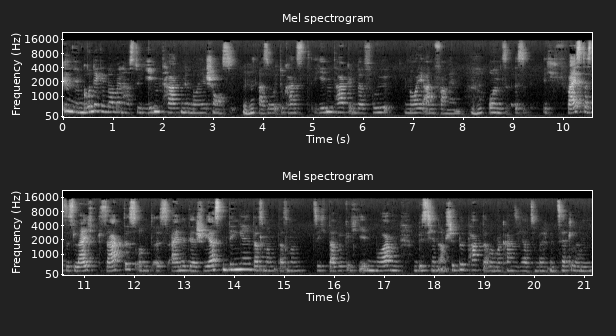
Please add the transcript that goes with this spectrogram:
Im Grunde genommen hast du jeden Tag eine neue Chance. Mhm. Also du kannst jeden Tag in der Früh neu anfangen. Mhm. Und es, ich weiß, dass das leicht gesagt ist und es ist eine der schwersten Dinge, dass man, dass man sich da wirklich jeden Morgen ein bisschen am Schippel packt, aber man kann sich ja zum Beispiel einen Zettel an,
